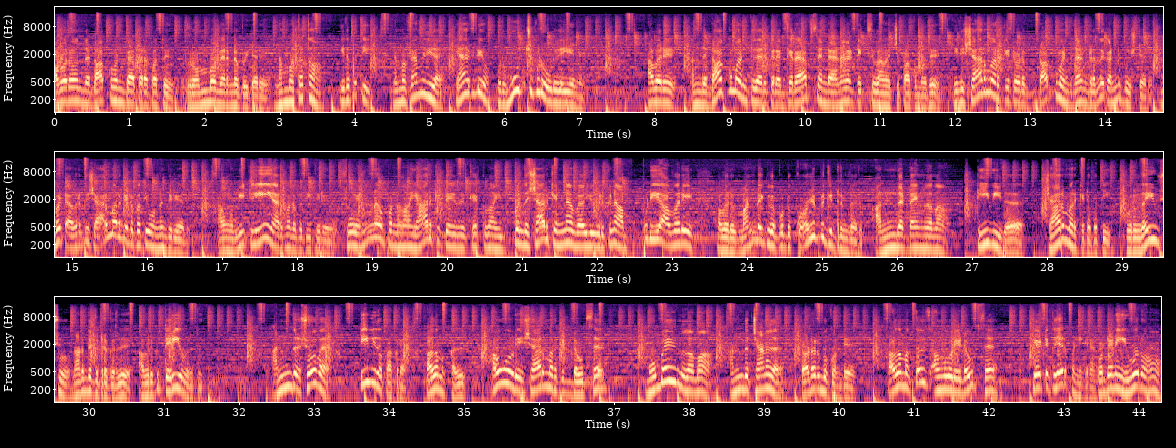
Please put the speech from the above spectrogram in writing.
அவரும் அந்த டாக்குமெண்ட் பேப்பரை பார்த்து ரொம்ப மிரண்டு போயிட்டாரு. நம்ம தாத்தா இதை பற்றி நம்ம ஃபேமிலியில் யாருக்கிட்டையும் ஒரு மூச்சு கூட விடுலையேன்னு. அவர் அந்த டாக்குமெண்ட்டில் இருக்கிற கிராப்ஸ் அண்ட் அனலிட்டிக்ஸ் எல்லாம் வச்சு பார்க்கும்போது இது ஷேர் மார்க்கெட்டோட டாக்குமெண்ட் தான்ன்றதை கண்டுபிடிச்சிட்டாரு. பட் அவருக்கு ஷேர் மார்க்கெட்டை பற்றி ஒன்றும் தெரியாது. அவங்க வீட்லேயும் யாருக்கும் அதை பற்றி தெரியாது. ஸோ என்ன பண்ணலாம்? யார்கிட்ட இது கேட்கலாம்? இப்போ இந்த ஷேருக்கு என்ன வேல்யூ இருக்குன்னு அப்படியே அவரே அவர் மண்டைக்குள்ள போட்டு குழப்பிக்கிட்டு இருந்தார். அந்த டைமில் தான் டிவியில் ஷேர் மார்க்கெட்டை பற்றி ஒரு லைவ் ஷோ நடந்துக்கிட்டு இருக்கிறது அவருக்கு தெரிய வருது. அந்த ஷோவை டிவியில் பார்க்குற பல மக்கள் அவங்களுடைய ஷேர் மார்க்கெட் டவுட்ஸை மொபைல் மூலமாக அந்த சேனலை தொடர்பு கொண்டு பல மக்கள் அவங்களுடைய டவுட்ஸை கேட்டு கிளியர் பண்ணிக்கிறாங்க. உடனே இவரும்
